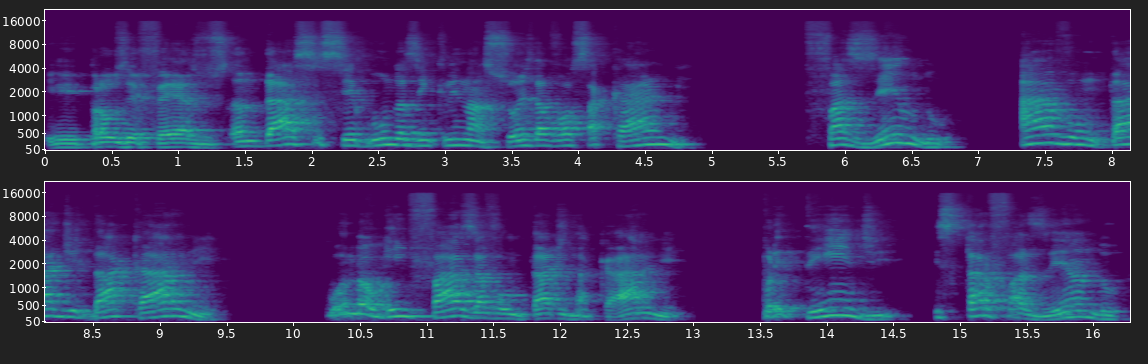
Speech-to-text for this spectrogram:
e para os Efésios: andasse segundo as inclinações da vossa carne, fazendo a vontade da carne. Quando alguém faz a vontade da carne, pretende estar fazendo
